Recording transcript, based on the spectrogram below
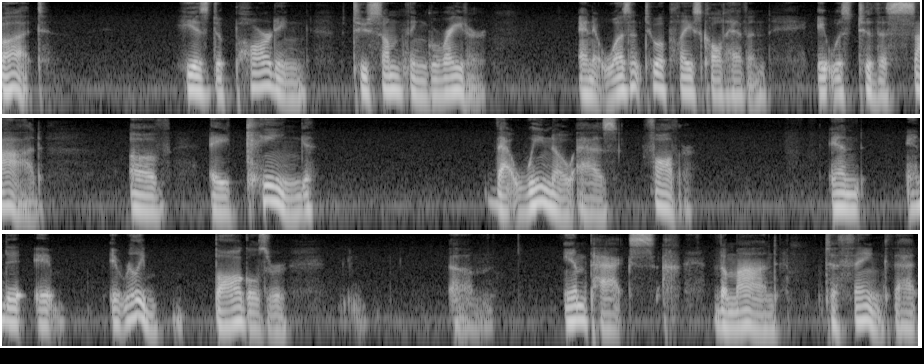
but he is departing to something greater. And it wasn't to a place called heaven, it was to the side of a king that we know as Father. And and it it it really boggles or um, impacts the mind to think that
